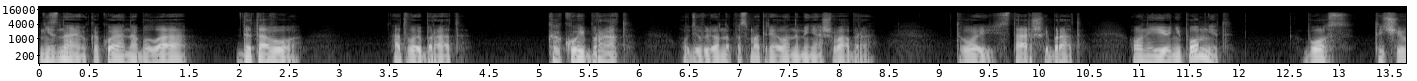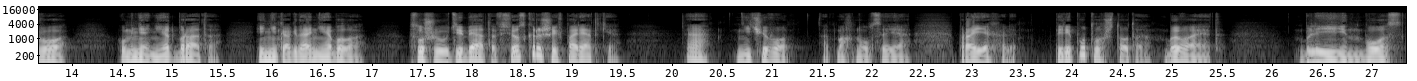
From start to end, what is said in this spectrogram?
Не знаю, какой она была до того. А твой брат? Какой брат? Удивленно посмотрела на меня швабра. Твой старший брат. Он ее не помнит? Босс, ты чего? У меня нет брата. И никогда не было. Слушай, у тебя-то все с крышей в порядке? А, ничего, отмахнулся я. Проехали. Перепутал что-то? Бывает. Блин, босс,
